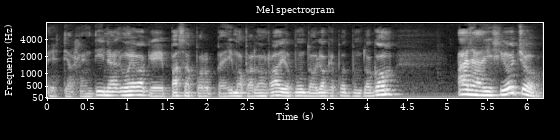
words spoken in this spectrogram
este, argentina nueva que pasa por pedimos perdón radio.blogspot.com a las 18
